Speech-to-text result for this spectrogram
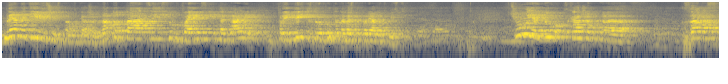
не надіючись там, скажімо, на дотації, субвенції і так далі, прийти і зробити навести порядок в місті. Чому я йду, скажімо, е, зараз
